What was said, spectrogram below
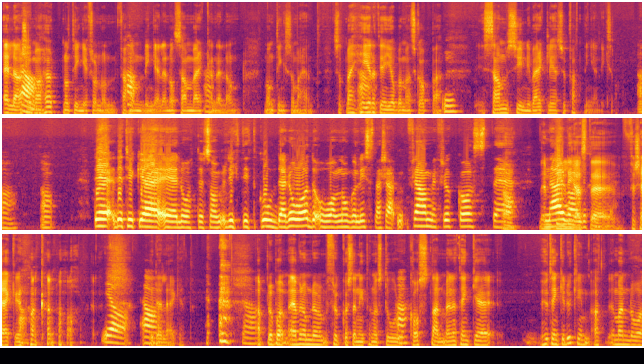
Eller ja. som har hört någonting från någon förhandling eller någon samverkan eller någon, någonting som har hänt. Så att man hela tiden jobbar med att skapa mm. samsyn i verklighetsuppfattningen. Liksom. Ja, ja. Det, det, tycker jag eh, låter som riktigt goda råd och om någon lyssnar så här, fram med frukost. Eh, ja, den billigaste försäkringen ja. man kan ha ja, ja. i det läget. Ja. Apropå, även om frukosten inte har någon stor kostnad, men jag tänker, hur tänker du kring att man då,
